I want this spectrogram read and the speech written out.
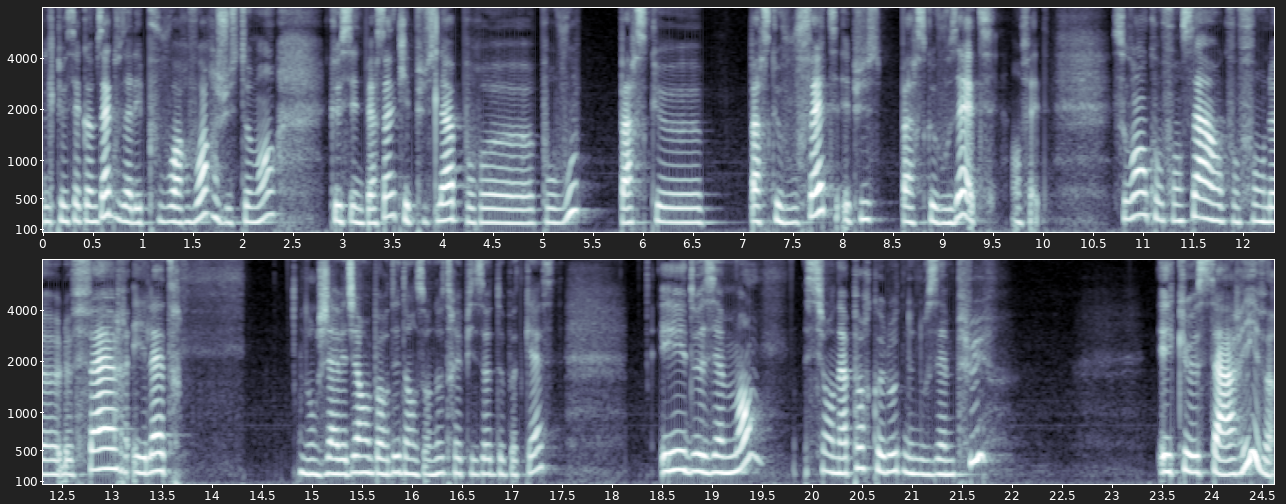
et que c'est comme ça que vous allez pouvoir voir justement que c'est une personne qui est plus là pour, euh, pour vous parce que, parce que vous faites et plus parce que vous êtes, en fait. Souvent, on confond ça, on confond le, faire et l'être. Donc, j'avais déjà abordé dans un autre épisode de podcast. Et deuxièmement, si on a peur que l'autre ne nous aime plus et que ça arrive,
